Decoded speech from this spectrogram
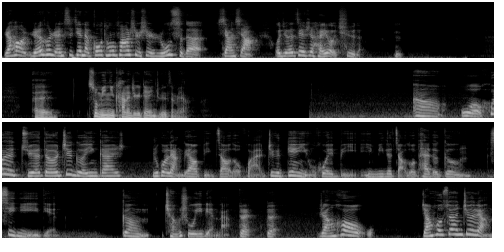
然后人和人之间的沟通方式是如此的相像，我觉得这是很有趣的。嗯呃，宋明，你看了这个电影觉得怎么样？嗯，我会觉得这个应该，如果两个要比较的话，这个电影会比《隐秘的角落》拍的更细腻一点，更成熟一点吧。对对，然后，然后虽然这两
